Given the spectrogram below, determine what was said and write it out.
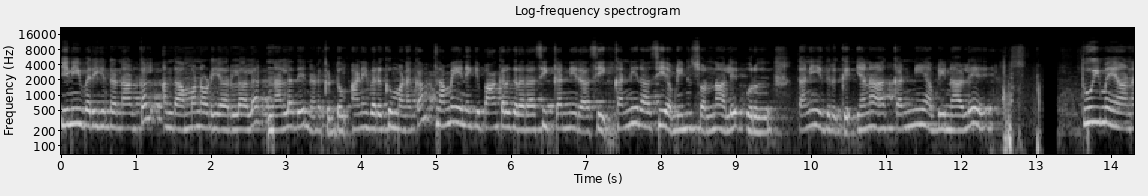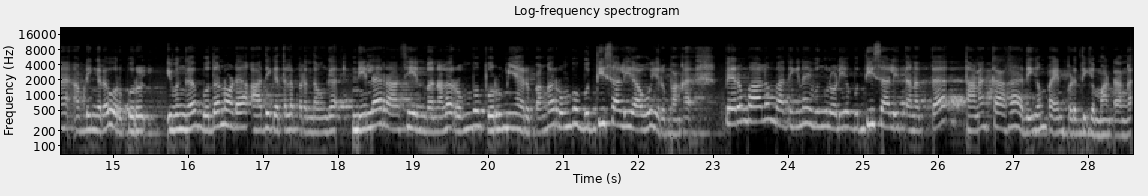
இனி வருகின்ற நாட்கள் அந்த அம்மனுடைய அருளால் நல்லதே நடக்கட்டும். அனைவருக்கும் வணக்கம். நம்ம இன்னைக்கு பார்க்குற ராசி கன்னி ராசி. கன்னி ராசி அப்படின்னு சொன்னாலே ஒரு தனி இது இருக்குது ஏன்னா கன்னி அப்படின்னாலே தூய்மையான அப்படிங்கிற ஒரு பொருள். இவங்க புதனோட ஆதிக்கத்தில் பிறந்தவங்க. நில ராசி என்பதனால ரொம்ப பொறுமையாக இருப்பாங்க. ரொம்ப புத்திசாலியாகவும் இருப்பாங்க. பெரும்பாலும் பார்த்திங்கன்னா இவங்களுடைய புத்திசாலித்தனத்தை தனக்காக அதிகம் பயன்படுத்திக்க மாட்டாங்க.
